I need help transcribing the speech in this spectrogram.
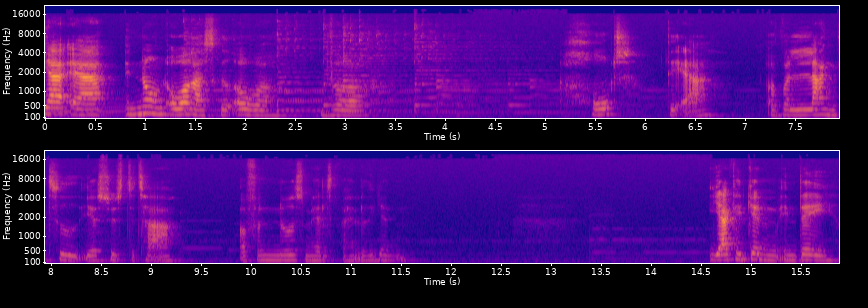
Jeg er enormt overrasket over, hvor hårdt det er, og hvor lang tid jeg synes, det tager at få noget som helst forhandlet igennem. Jeg kan gennem en dag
